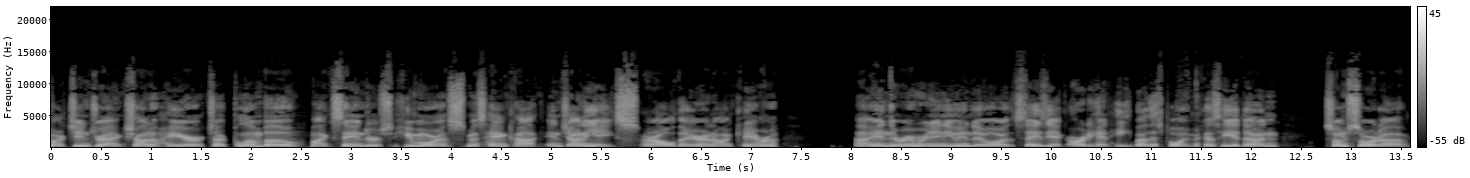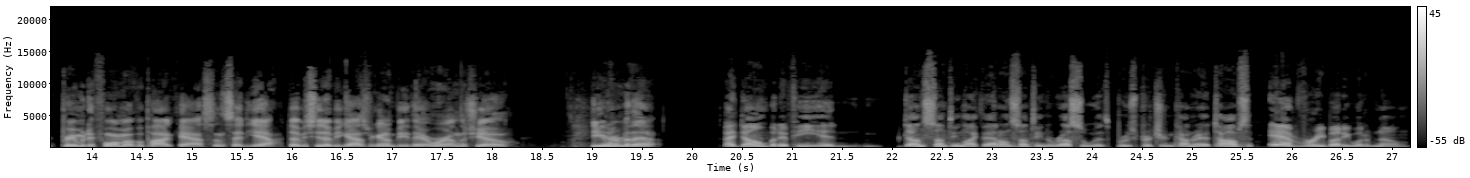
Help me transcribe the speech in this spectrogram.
Mark Jindrak, Sean O'Haire, Chuck Palumbo, Mike Sanders, Hugh Morris, Miss Hancock, and Johnny Ace are all there and on camera. Uh, and the rumor and innuendo are that Stasiak already had heat by this point because he had done some sort of primitive form of a podcast and said, "Yeah, WCW guys are going to be there. We're on the show." Do you Yeah. remember that? I don't, but if he had done something like that on something to wrestle with Bruce Pritchard and Conrad Thompson, everybody would have known.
